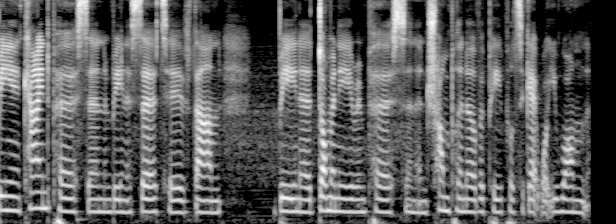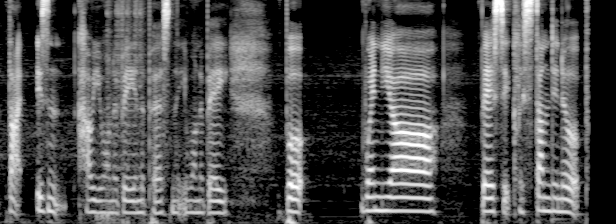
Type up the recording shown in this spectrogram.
being a kind person and being assertive than being a domineering person and trampling over people to get what you want. That isn't how you want to be and the person that you want to be. But when you're basically standing up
